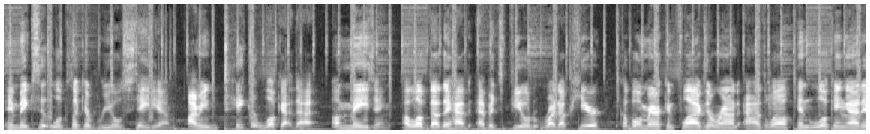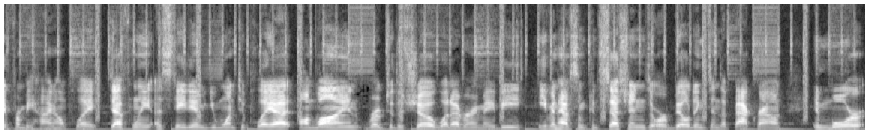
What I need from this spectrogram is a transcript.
It makes it look like a real stadium. I mean, take a look at that. Amazing. I love that they have Ebbets Field right up here. A couple American flags around as well. And looking at it from behind home plate, definitely a stadium you want to play at online, road to the show, whatever it may be. Even have some concessions or buildings in the background and more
